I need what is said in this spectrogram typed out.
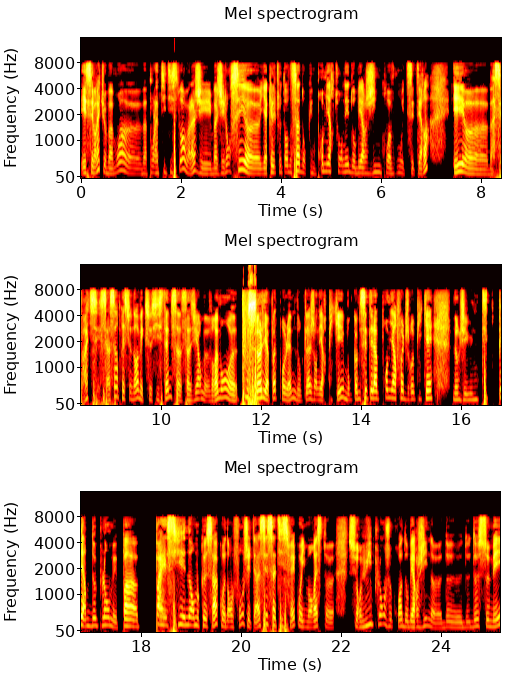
Et c'est vrai que bah moi, euh, bah, pour la petite histoire, voilà, j'ai bah, j'ai lancé euh, il y a quelques temps de ça donc une première tournée d'aubergines, poivrons, etc. Et bah c'est vrai que c'est assez impressionnant avec ce système, ça, ça germe vraiment tout seul, il n'y a pas de problème. Donc là, j'en ai repiqué. Bon, comme c'était la première fois que je repiquais, donc j'ai eu une petite perte de plan, mais pas pas si énorme que ça quoi dans le fond. J'étais assez satisfait quoi. Il m'en reste euh, sur 8 plants je crois d'aubergines euh, de, de, de semer.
